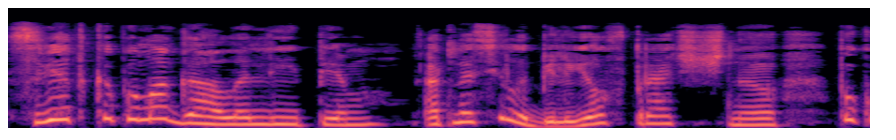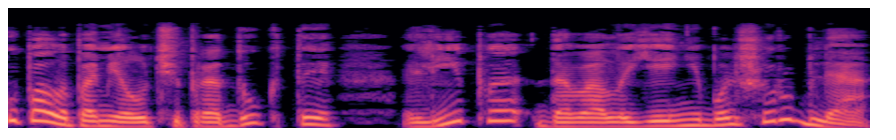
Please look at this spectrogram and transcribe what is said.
Светка помогала Липе, относила белье в прачечную, покупала по мелочи продукты. Липа давала ей не больше рубля,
